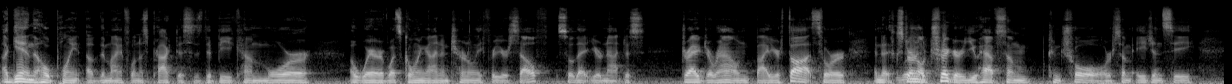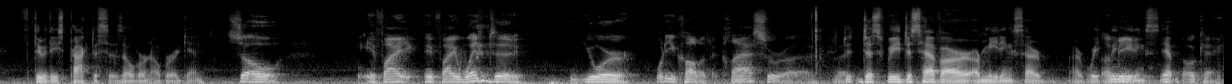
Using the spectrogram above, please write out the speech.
again the whole point of the mindfulness practice is to become more aware of what's going on internally for yourself so that you're not just dragged around by your thoughts or an external right. trigger. You have some control or some agency through these practices over and over again. So if i if i went to your what do you call it? A class or a, a just we just have our, our meetings, our, our weekly meeting. meetings. Yep. Okay.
